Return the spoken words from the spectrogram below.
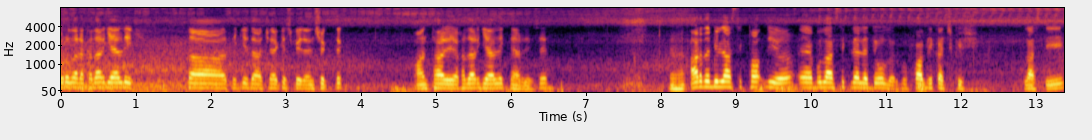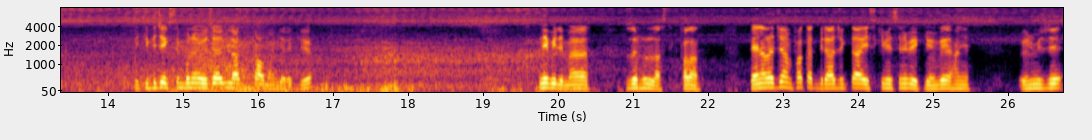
Buralara kadar geldik. Ta Tekirdağ Çerkezköy'den çıktık. Antalya'ya kadar geldik neredeyse. Arada bir lastik patlıyor. E, bu lastiklerle de olur. Bu fabrika çıkış lastiği. E, gideceksin buna özel bir lastik alman gerekiyor. Ne bileyim e, zırhlı lastik falan. Ben alacağım fakat birazcık daha eskimesini bekliyorum ve hani önümüzde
